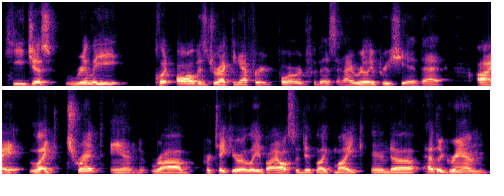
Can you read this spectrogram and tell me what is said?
he just really put all of his directing effort forward for this. And I really appreciate that. I liked Trent and Rob particularly, but I also did like Mike and uh, Heather Graham.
